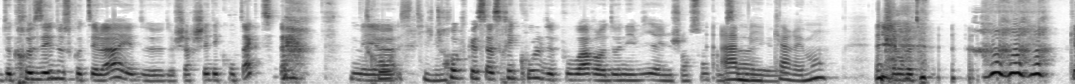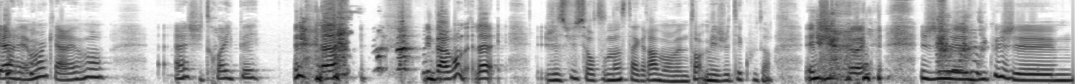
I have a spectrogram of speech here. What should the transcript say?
de creuser de ce côté-là et de, de chercher des contacts. mais je trouve que ça serait cool de pouvoir donner vie à une chanson comme ah, ça. Ah, mais et, carrément. J'aimerais trop. carrément, carrément. Ah, je suis trop hypée. mais par contre, là, je suis sur ton Instagram en même temps, mais je t'écoute. Hein. Je, ouais. je, du coup, je,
